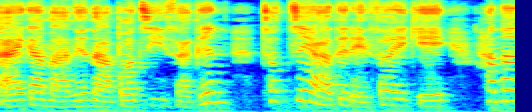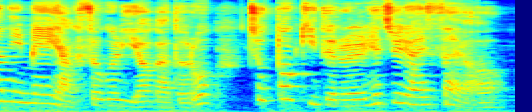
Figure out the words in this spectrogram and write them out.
나이가 많은 아버지 이삭은 첫째 아들 에서에게 하나님의 약속을 이어가도록 축복 기도를 해주려 했어요.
